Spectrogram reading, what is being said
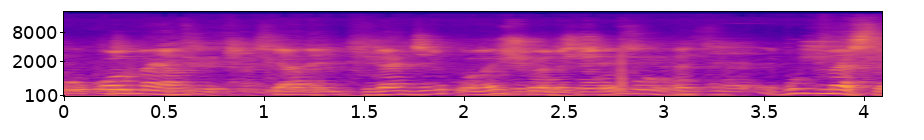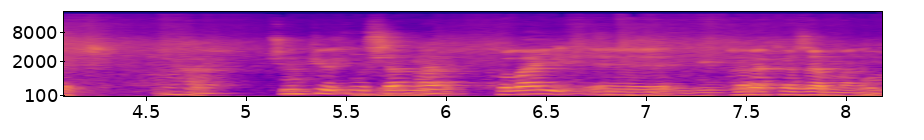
bu olmayan yani dilencilik olayı şöyle bir şey. Bu bir meslek. Çünkü insanlar kolay e, para kazanmanın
